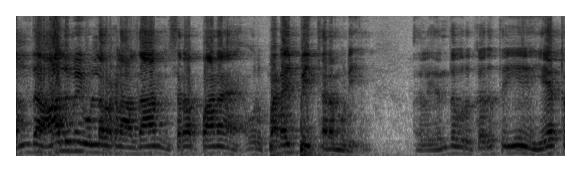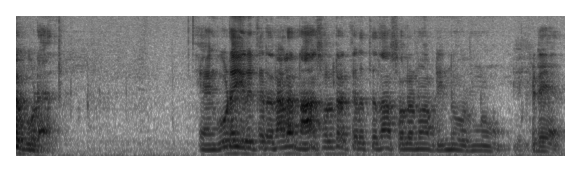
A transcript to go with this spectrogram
அந்த ஆளுமை உள்ளவர்களால் தான் சிறப்பான ஒரு படைப்பை தர முடியும். அதில் எந்த ஒரு கருத்தையும் ஏற்றக்கூடாது. என் கூட இருக்கிறதுனால நான் சொல்கிற கருத்தை தான் சொல்லணும் அப்படின்னு ஒன்றும் கிடையாது.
